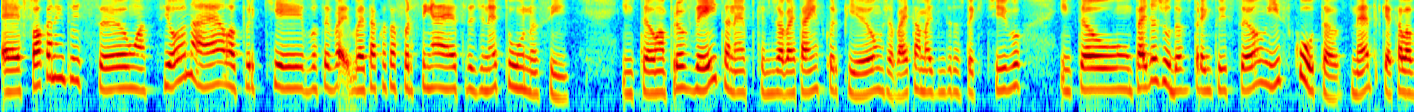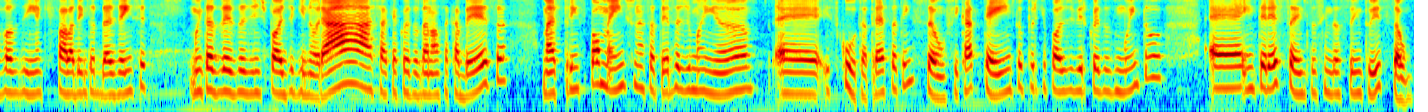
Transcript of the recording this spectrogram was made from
é, foca na intuição, aciona ela, porque você vai estar vai tá com essa forcinha extra de Netuno, assim. Então aproveita, né? Porque a gente já vai estar tá em escorpião, já vai estar tá mais introspectivo. Então pede ajuda para intuição e escuta, né? Porque aquela vozinha que fala dentro da gente, muitas vezes a gente pode ignorar, achar que é coisa da nossa cabeça, mas principalmente nessa terça de manhã, é, escuta, presta atenção, fica atento, porque pode vir coisas muito é, interessantes assim da sua intuição.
